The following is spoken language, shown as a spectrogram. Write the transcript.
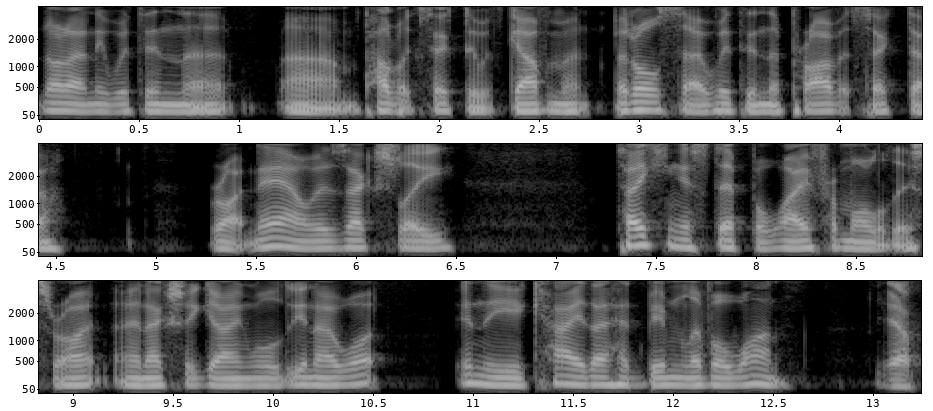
not only within the um, public sector with government, but also within the private sector right now is actually taking a step away from all of this, right? And actually going, well, you know what? In the UK, they had BIM level one. Yep.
